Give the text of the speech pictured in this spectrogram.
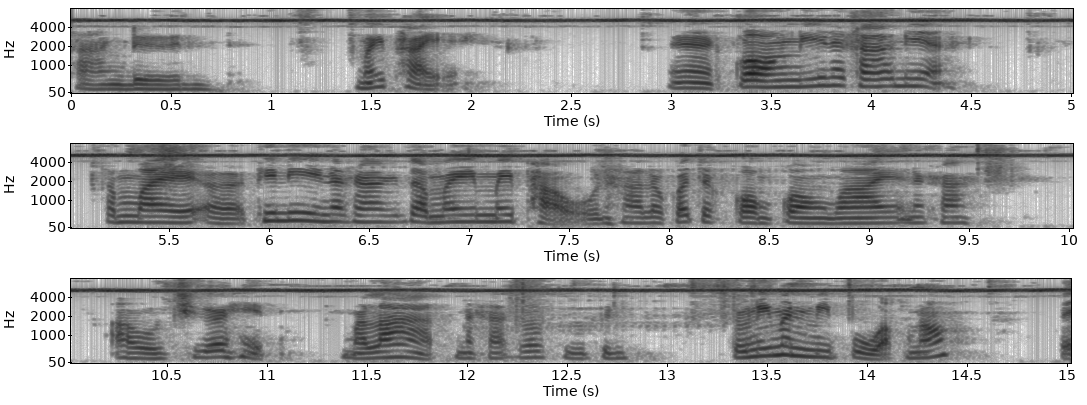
ทางเดิน ไม้ไผ่อ่กองนี้นะคะเนี่ยทำไมเอ่อที่นี่นะคะจะไม่ไม่เผานะคะ เราก็จะกองกองไว้นะคะ เอาเชื้อเห็ดมาลาดนะคะ ก็คือเป็นตรงนี้มันมีปวกเนาะแต่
